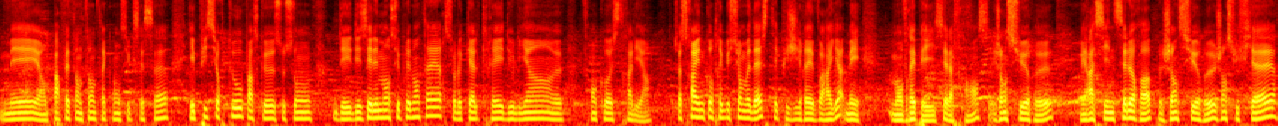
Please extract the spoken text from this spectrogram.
mais en parfaite entente avec mon successeur. Et puis surtout parce que ce sont des, éléments supplémentaires sur lesquels créer du lien euh, franco-australien. Ce sera une contribution modeste et puis j'irai voir ailleurs. Mais mon vrai pays, c'est la France j'en suis heureux. Mes racines, c'est l'Europe. J'en suis heureux, j'en suis fier.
